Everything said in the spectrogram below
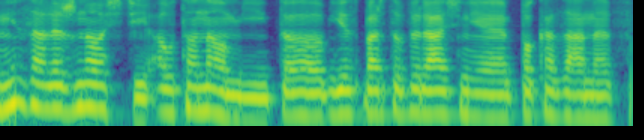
niezależności, autonomii. To jest bardzo wyraźnie pokazane w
